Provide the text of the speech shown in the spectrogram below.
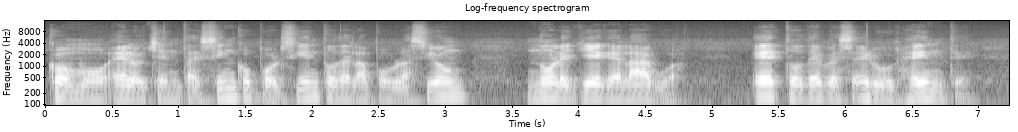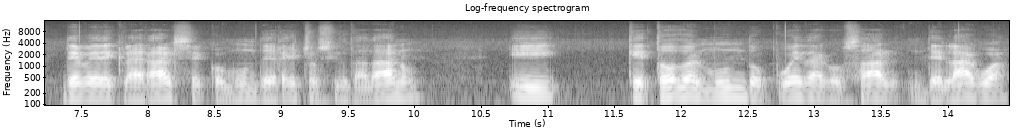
como el 85% de la población no le llega el agua. Esto debe ser urgente, debe declararse como un derecho ciudadano y que todo el mundo pueda gozar del agua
